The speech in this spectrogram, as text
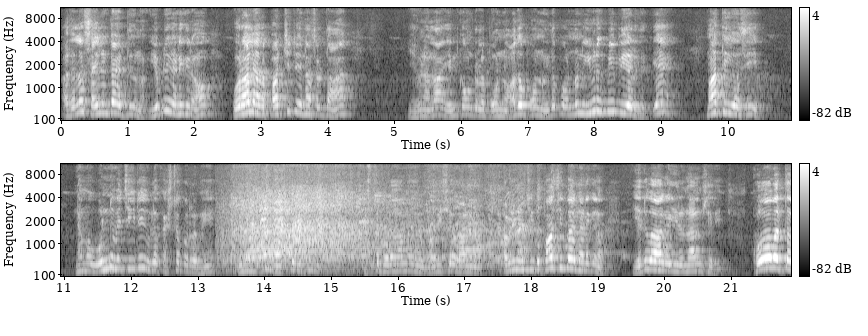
அதெல்லாம் சைலண்ட்டாக எடுத்துக்கணும். எப்படி நினைக்கணும் ஒரு ஆள் அதை படிச்சுட்டு என்ன சொல்லிட்டான்? இவனெல்லாம் என்கவுண்டரில் போடணும் அதை போடணும் இதை போடணும்னு இவனுக்கு பிபி ஏறுது. ஏன்? மாற்றி யோசி. நம்ம ஒன்று வச்சுக்கிட்டே இவ்வளோ கஷ்டப்படுறோமே கஷ்டப்படாமல் மகிழ்ச்சியாக வாழ்ந்தான். அப்படின்னு நினச்சிக்கிட்டு பாசிட்டிவாக நினைக்கணும். எதுவாக இருந்தாலும் சரி. கோபத்தை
